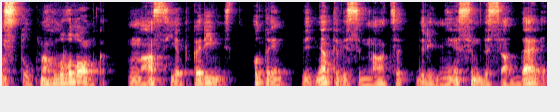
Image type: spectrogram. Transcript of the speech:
Наступна головоломка. У нас є така рівність. 1 відняти 18 дорівнює 79.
